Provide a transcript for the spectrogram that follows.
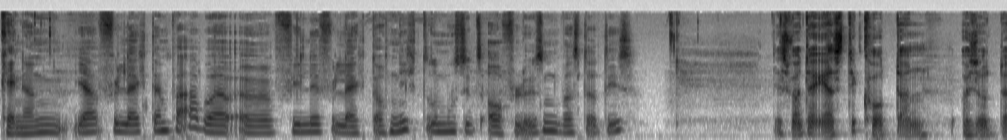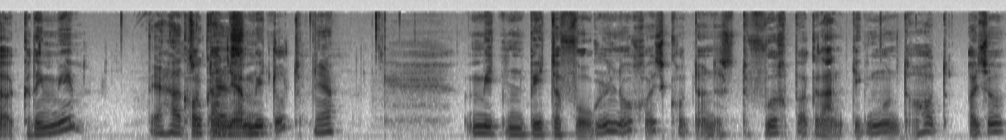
kennen ja vielleicht ein paar, aber äh, viele vielleicht auch nicht. Du musst jetzt auflösen, was dort ist. Das war der erste Kotan, also der Krimi, Der hat so Kotan geheißen. ermittelt. Ja. mit dem Peter Vogel noch als Kotan, das ist der furchtbar grantigen und hat also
